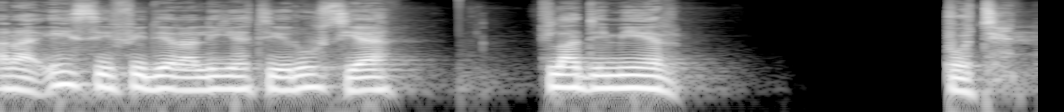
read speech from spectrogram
رئيس فيدرالية روسيا فلاديمير بوتين.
